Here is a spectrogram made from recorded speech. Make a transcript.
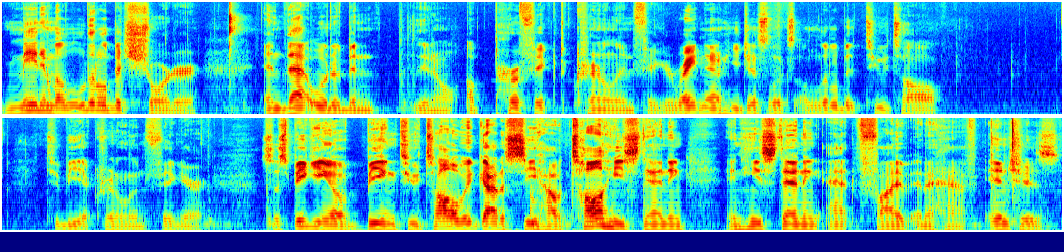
made him a little bit shorter and that would have been, you know, a perfect Krillin figure. Right now, he just looks a little bit too tall to be a Krillin figure. So speaking of being too tall, we got to see how tall he's standing, and he's standing at five and a half inches.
